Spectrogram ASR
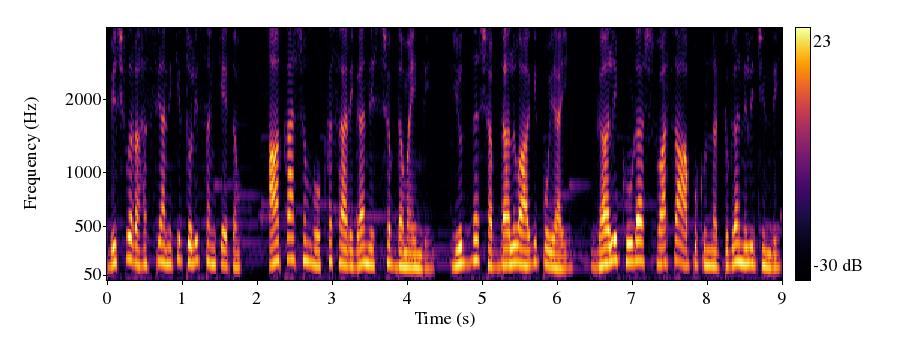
విశ్వ రహస్యానికి తొలి సంకేతం. ఆకాశం ఒక్కసారిగా నిశ్శబ్దమైంది. యుద్ధ శబ్దాలు ఆగిపోయాయి. గాలి కూడా శ్వాస ఆపుకున్నట్టుగా నిలిచింది.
